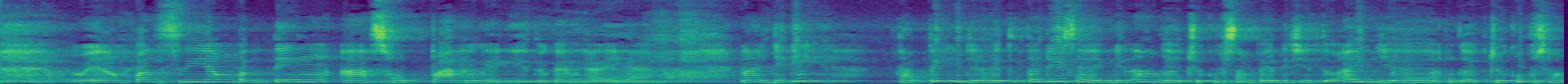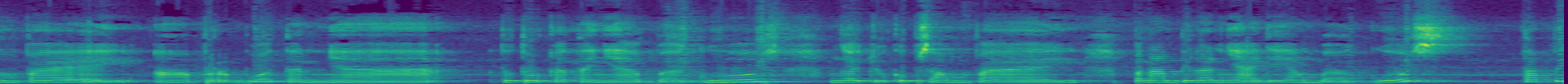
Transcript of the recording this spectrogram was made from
yang pasti yang penting uh, sopan kayak gitu kan kak ya. Nah jadi tapi hijrah itu tadi saya bilang nggak cukup sampai di situ aja. Nggak cukup sampai uh, perbuatannya tutur katanya bagus. Nggak cukup sampai penampilannya aja yang bagus. Tapi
